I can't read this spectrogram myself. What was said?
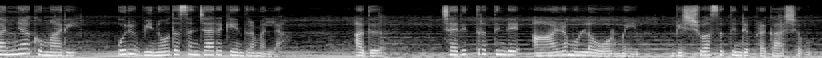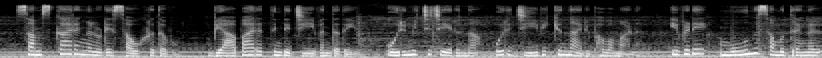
കന്യാകുമാരി ഒരു വിനോദസഞ്ചാര കേന്ദ്രമല്ല. അത് ചരിത്രത്തിന്റെ ആഴമുള്ള ഓർമ്മയും വിശ്വാസത്തിന്റെ പ്രകാശവും സംസ്കാരങ്ങളുടെ സൗഹൃദവും വ്യാപാരത്തിന്റെ ജീവന്തതയും ഒരുമിച്ച് ചേരുന്ന ഒരു ജീവിക്കുന്ന അനുഭവമാണ്. ഇവിടെ മൂന്ന് സമുദ്രങ്ങൾ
